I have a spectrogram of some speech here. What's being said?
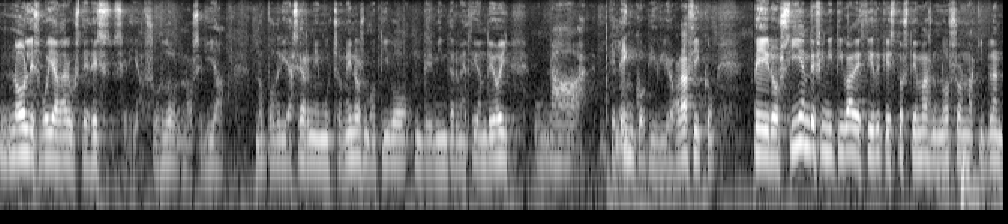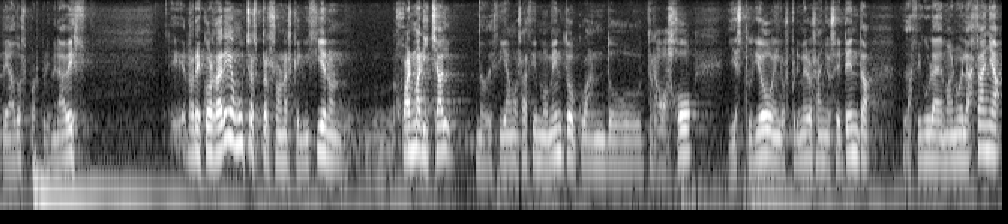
No les voy a dar a ustedes, sería absurdo, no sería no podría ser ni mucho menos motivo de mi intervención de hoy un elenco bibliográfico, pero sí en definitiva decir que estos temas no son aquí planteados por primera vez. Eh, recordaré a muchas personas que lo hicieron. Juan Marichal, lo decíamos hace un momento, cuando trabajó y estudió en los primeros años 70 la figura de Manuel Azaña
